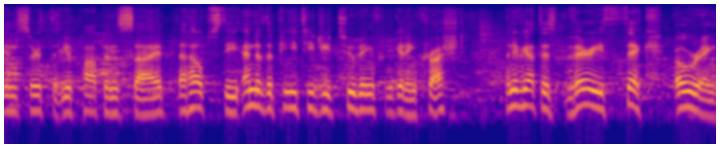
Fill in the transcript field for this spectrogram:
insert that you pop inside. That helps the end of the PETG tubing from getting crushed. Then you've got this very thick O-ring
